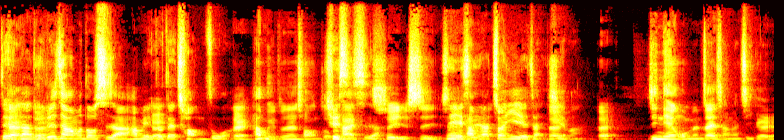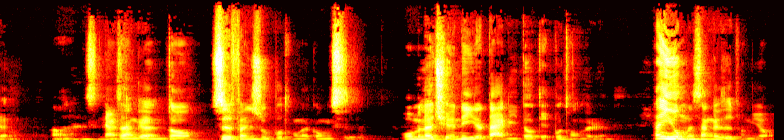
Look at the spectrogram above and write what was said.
对，那理论上他们都是啊，他们也都在创作，对，他们也都在创作，确实是啊，所以是，那也是人家专业的展现嘛。对，今天我们在场的几个人啊，两三个人都是分属不同的公司，我们的权利的代理都给不同的人。但因为我们三个是朋友，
